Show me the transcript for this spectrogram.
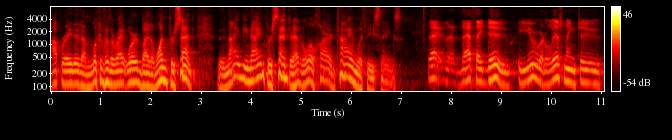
operated, I'm looking for the right word, by the 1%, the 99% are having a little hard time with these things. That, that they do. You were listening to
